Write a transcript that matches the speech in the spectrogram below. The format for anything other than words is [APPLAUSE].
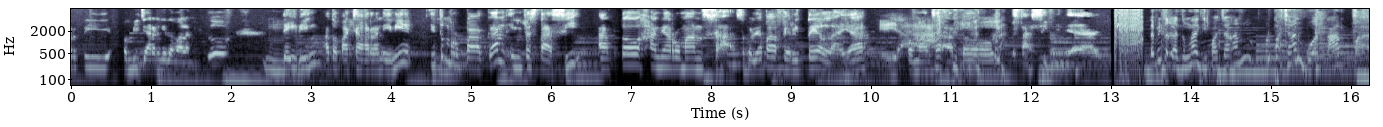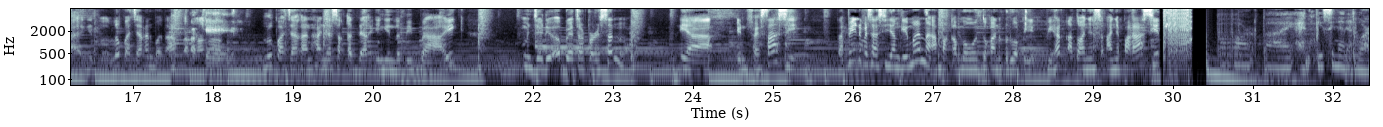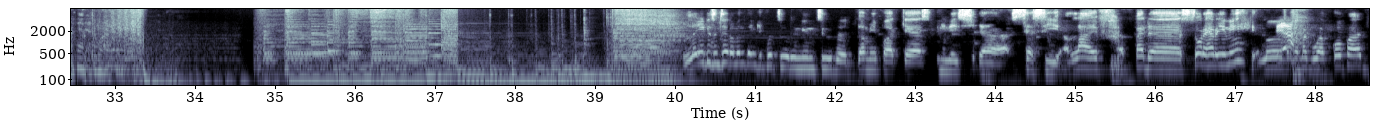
seperti pembicaraan kita malam itu Hmm. dating atau pacaran ini itu merupakan investasi atau hanya romansa seperti apa fairy tale lah ya Iya. romansa atau [LAUGHS] investasi ya Tapi tergantung lagi pacaran lu, pacaran buat apa gitu. Lu pacaran buat apa? oke Kalau lu pacaran hanya sekedar ingin lebih baik, menjadi a better person, ya investasi. Tapi investasi yang gimana? Apakah menguntungkan kedua pi- pihak atau hanya hanya parasit? Powered by NPC Network. Network. Ladies and gentlemen, thank you for tuning into the Dummy Podcast Indonesia sesi live pada sore hari ini. Lo Ya. bersama gua Kovad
